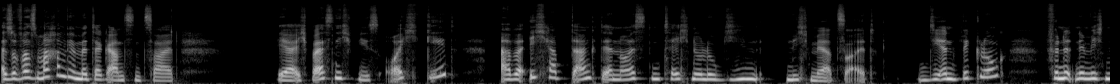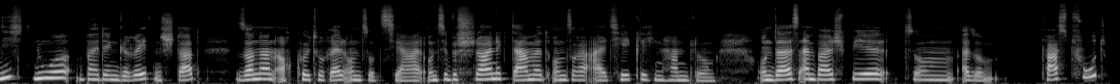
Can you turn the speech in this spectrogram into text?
Also was machen wir mit der ganzen Zeit? Ja, ich weiß nicht, wie es euch geht, aber ich habe dank der neuesten Technologien nicht mehr Zeit. Die Entwicklung findet nämlich nicht nur bei den Geräten statt, sondern auch kulturell und sozial und sie beschleunigt damit unsere alltäglichen Handlungen. Und da ist ein Beispiel zum, also Fast Food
